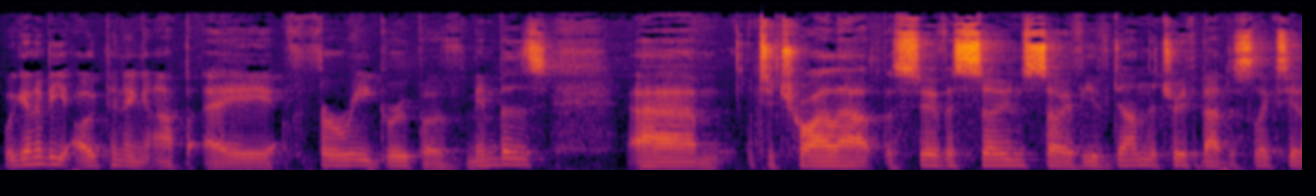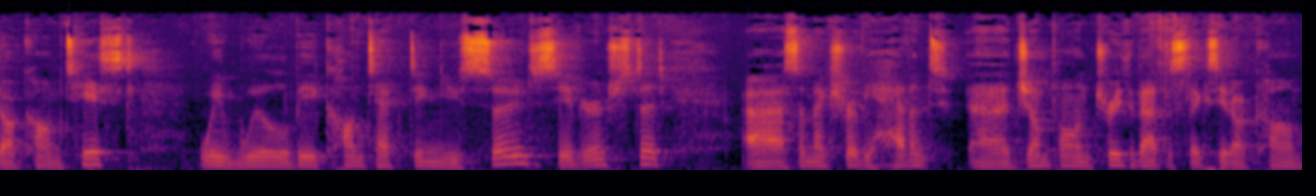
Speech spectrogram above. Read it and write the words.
We're going to be opening up a free group of members um, to trial out the service soon. So if you've done the truth about dyslexia.com test, we will be contacting you soon to see if you're interested. Uh, so make sure if you haven't, uh, jump on truthaboutdyslexia.com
